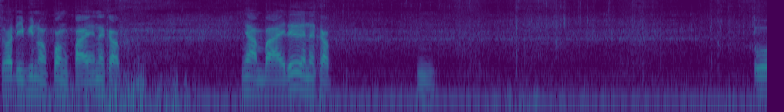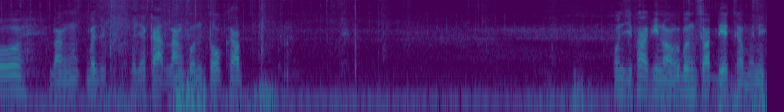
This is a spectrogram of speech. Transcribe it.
สวัสดีพี่น้องป้องไปนะครับยามบายเด้อนะครับโอ้ยหลังบรรยากาศหลังฝนตกครับคนสิพาพี่น้องก็เบิ่งซอสเด็ดครับวันนี้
